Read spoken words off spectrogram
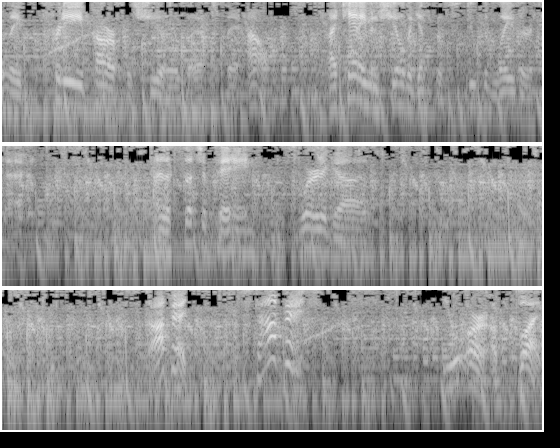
Has a pretty powerful shield, I have to say. Ow. I can't even shield against that stupid laser attack. That is such a pain. I swear to God. Stop it! Stop it! You are a butt.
